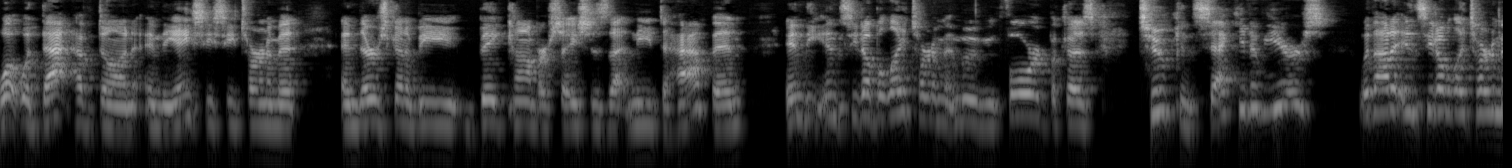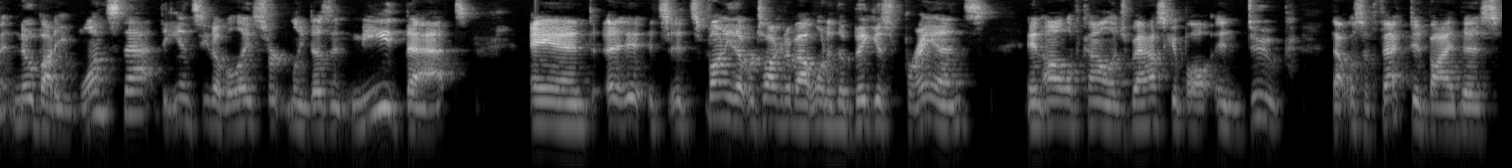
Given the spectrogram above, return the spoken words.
what would that have done in the ACC tournament? And there's going to be big conversations that need to happen in the NCAA tournament moving forward because two consecutive years without an NCAA tournament, nobody wants that. The NCAA certainly doesn't need that. And uh, it's it's funny that we're talking about one of the biggest brands in all of college basketball in Duke that was affected by this.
